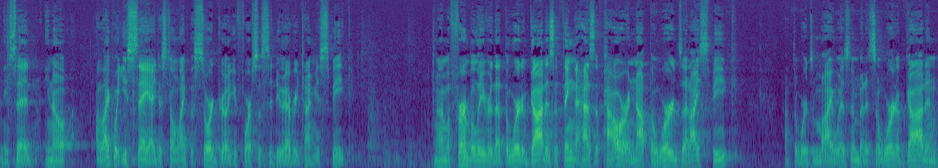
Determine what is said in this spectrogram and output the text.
and he said, You know, I like what you say, I just don't like the sword drill you force us to do every time you speak. I'm a firm believer that the Word of God is a thing that has the power and not the words that I speak, not the words of my wisdom, but it's the Word of God. And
